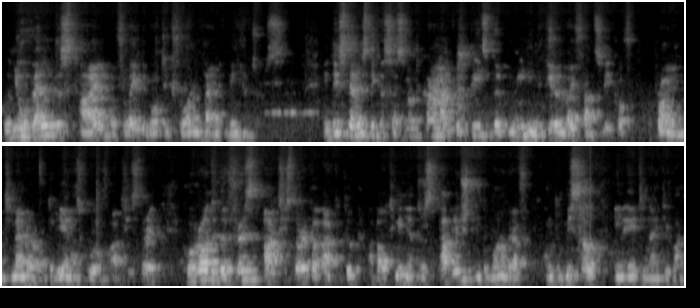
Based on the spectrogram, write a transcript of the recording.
who knew well the style of late Gothic Florentine miniatures. In this stylistic assessment, Karaman repeats the meaning given by Franz Wickhoff, a prominent member of the Vienna School of Art History, who wrote the first art historical article about miniatures published in the monograph on the Missal in 1891.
